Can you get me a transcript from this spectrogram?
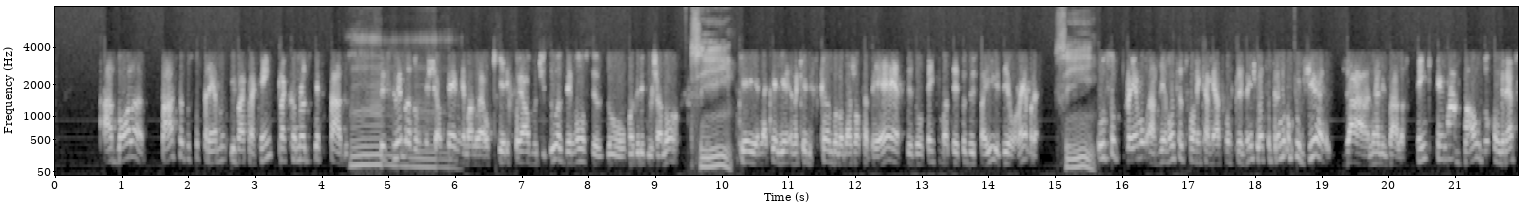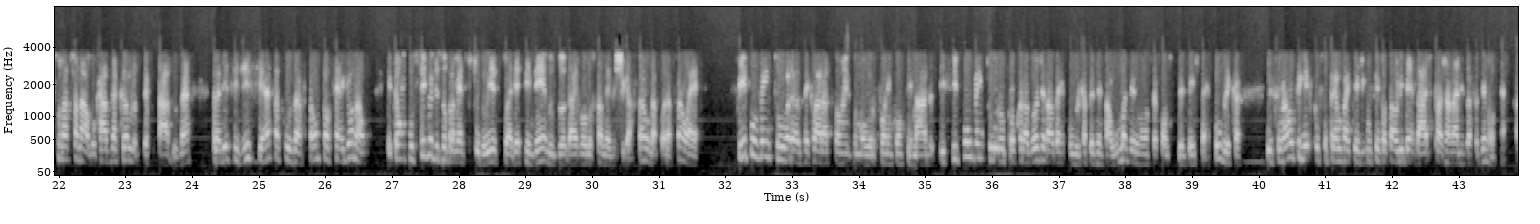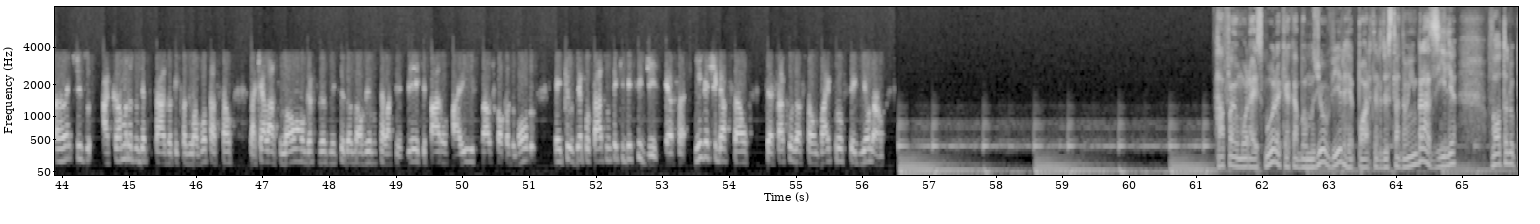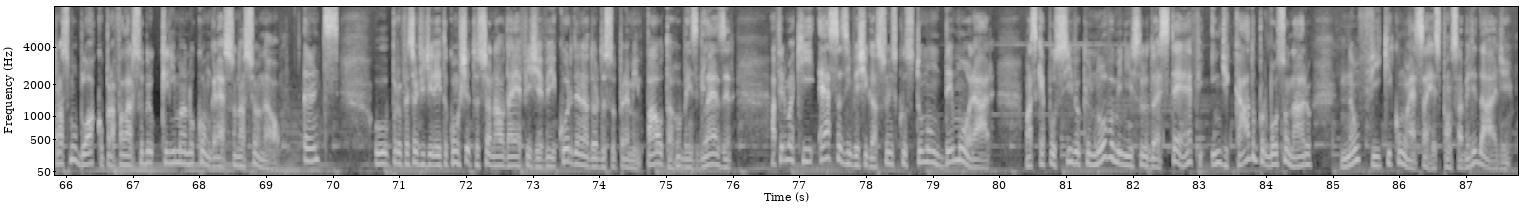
A bola passa do Supremo e vai para quem? Para a Câmara dos Deputados. Hum... Você se lembra do Michel Temer, Emanuel, que ele foi alvo de duas denúncias do Rodrigo Janot? Sim. Que naquele, naquele escândalo da JBS, do tem que manter tudo isso aí, viu? Lembra? Sim. O Supremo, as denúncias foram encaminhadas contra o presidente, mas o Supremo não podia já analisá-las. Tem que ter um aval do Congresso Nacional, no caso da Câmara dos Deputados, né? Para decidir se essa acusação prossegue ou não. Então, o possível desdobramento de tudo isso é dependendo do, da evolução da investigação, da apuração, é se porventura as declarações do Moro forem confirmadas e se porventura o Procurador-Geral da República apresentar alguma denúncia contra o Presidente da República, isso não significa que o Supremo vai ter, digamos assim, total liberdade para já analisar essa denúncia. Antes, a Câmara dos Deputados ter que fazer uma votação daquelas longas, transmitidas ao vivo pela TV, que para um país, final de Copa do Mundo, em que os deputados vão ter que decidir se essa investigação, se essa acusação vai prosseguir ou não. Rafael Moraes Moura, que acabamos de ouvir, repórter do Estadão em Brasília, volta no próximo bloco para falar sobre o clima no Congresso Nacional. Antes, o professor de Direito Constitucional da FGV e coordenador do Supremo em Pauta, Rubens Gleiser, afirma que essas investigações costumam demorar, mas que é possível que o novo ministro do STF, indicado por Bolsonaro, não fique com essa responsabilidade.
